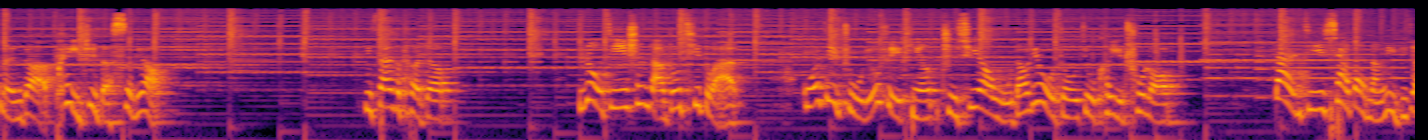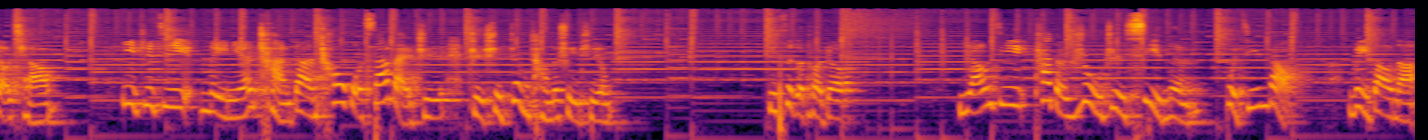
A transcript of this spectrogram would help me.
门的配置的饲料。第三个特征。肉鸡生长周期短，国际主流水平只需要五到六周就可以出笼。蛋鸡下蛋能力比较强，一只鸡每年产蛋超过三百只只是正常的水平。第四个特征，洋鸡它的肉质细嫩不筋道，味道呢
